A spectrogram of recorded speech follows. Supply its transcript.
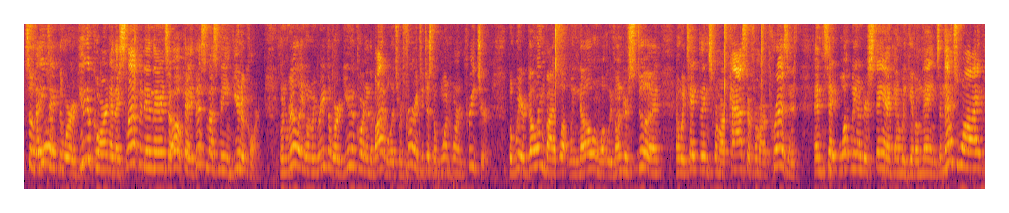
So they take the word unicorn and they slap it in there and say, okay, this must mean unicorn. When really, when we read the word unicorn in the Bible, it's referring to just a one horned creature. But we are going by what we know and what we've understood, and we take things from our past or from our present and take what we understand and we give them names. And that's why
